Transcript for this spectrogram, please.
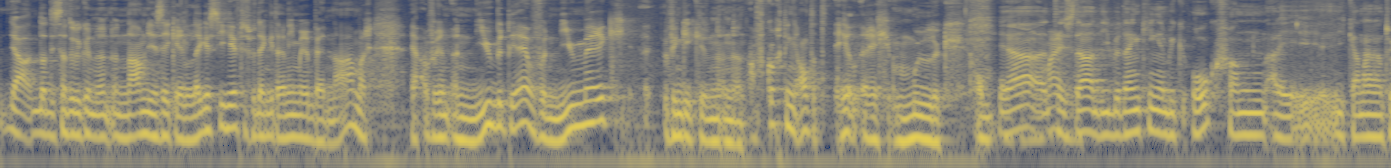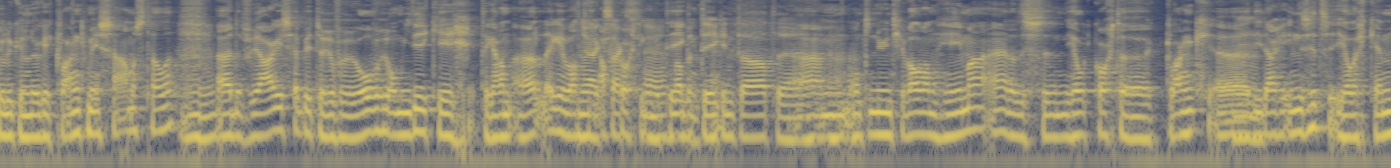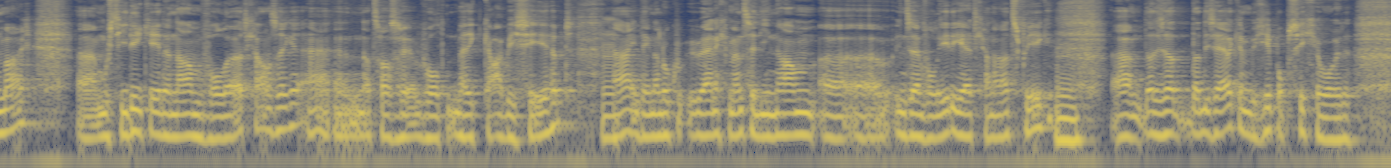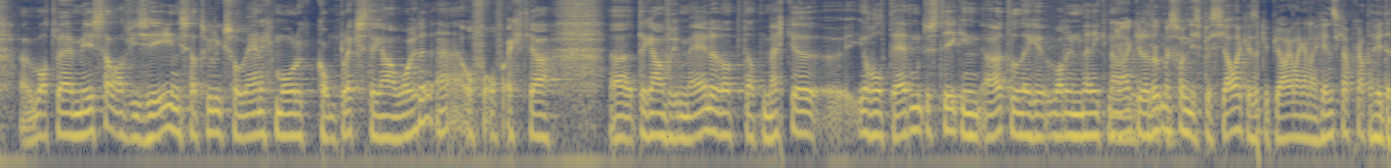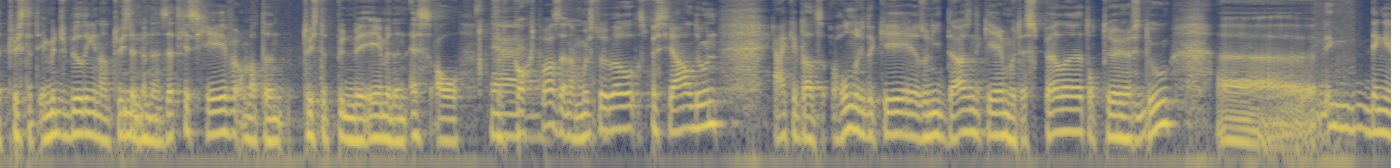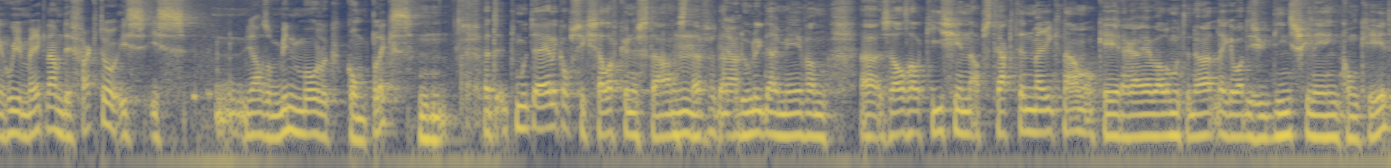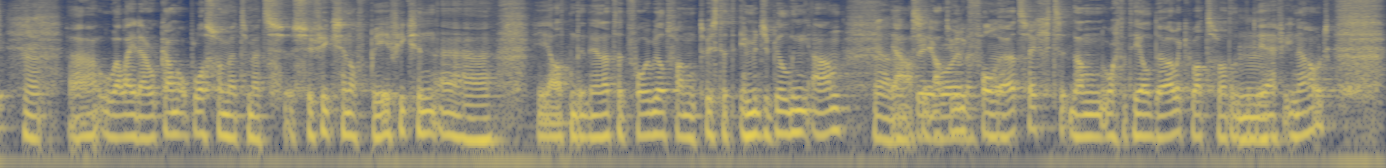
ja, dat is natuurlijk een, een naam die een zekere legacy heeft, dus we denken daar niet meer bij na. Maar ja, voor een, een nieuw bedrijf of een nieuw merk eh, vind ik een, een, afkorting altijd heel erg moeilijk om, Ja, het is dat. Die bedenking heb ik ook. Van, allee, je kan daar natuurlijk een leuke klank mee samenstellen. Mhm. Eh, de vraag is, heb je het ervoor over om iedere keer te gaan uitleggen wat die exact. afkorting Ja, betekent? Wat betekent dat? eh, Ehm, want nu in het geval van HEMA, hè, dat is een heel korte klank eh, Mhm. die daarin zit, heel herkenbaar. Moest je iedere keer de naam voluit gaan zeggen. Hè. Net zoals je bijvoorbeeld het merk KBC hebt. Hmm. ik denk dat ook weinig mensen die naam uh, in zijn volledigheid gaan uitspreken. Hmm. dat, is, dat, is eigenlijk een begrip op zich geworden. wat wij meestal adviseren is natuurlijk zo weinig mogelijk complex te gaan worden. Hè. Of, of echt ja, te gaan vermijden dat, dat merken heel veel tijd moeten steken in uit te leggen wat hun merknaam Ja, ik heb dat ook met van die speciale. Ik heb jarenlang een agentschap gehad, dat heette Twisted Image Building. En dan Twisted met een Z geschreven, omdat de Twisted.be met een S al verkocht was. En dan moesten we wel speciaal doen. Ja, ik heb dat honderden keren, zo niet duizenden keren moeten spellen, tot treurers toe. Uh, ik denk een goede merknaam de facto is, is ja, zo min mogelijk complex. Mhm. het, het, moet eigenlijk op zichzelf kunnen staan, mm, Stef. Dat bedoel ik daarmee van, uh, zelfs al kies je een abstracte merknaam, oké, dan ga je wel moeten uitleggen wat is uw dienstverlening concreet. Ja. Uh, hoewel je dat ook kan oplossen met, met suffixen of prefixen. Uh, je had net het voorbeeld van twisted image building aan. Ja, als je het natuurlijk voluit zegt, dan wordt het heel duidelijk wat, wat het mm. bedrijf inhoudt.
